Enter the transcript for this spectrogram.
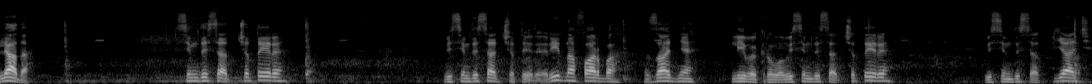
ляда. 74. 84. Рідна фарба, заднє, ліве крило. 84, 85,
